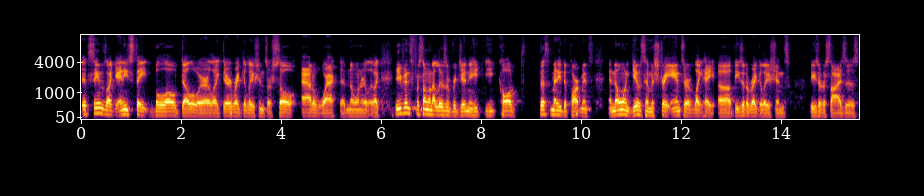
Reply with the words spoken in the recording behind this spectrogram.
It seems like any state below Delaware, like their regulations are so out of whack that no one really like. Even for someone that lives in Virginia, he he called this many departments and no one gives him a straight answer of like, hey, uh, these are the regulations, these are the sizes.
